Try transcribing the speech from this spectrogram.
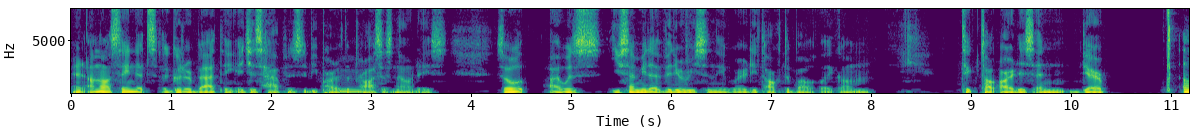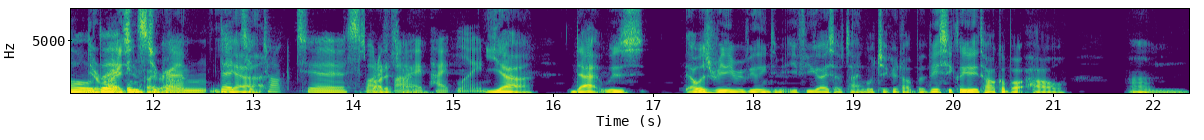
And I'm not saying that's a good or bad thing. It just happens to be part of Mm. the process nowadays. So I was, you sent me that video recently where they talked about like, um, TikTok artists and their oh Their the instagram the Yeah. tiktok to spotify, Spotify. pipeline Yeah, that was that was really revealing to me. If you guys have time, go check it out. But basically, they talk about how, um,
